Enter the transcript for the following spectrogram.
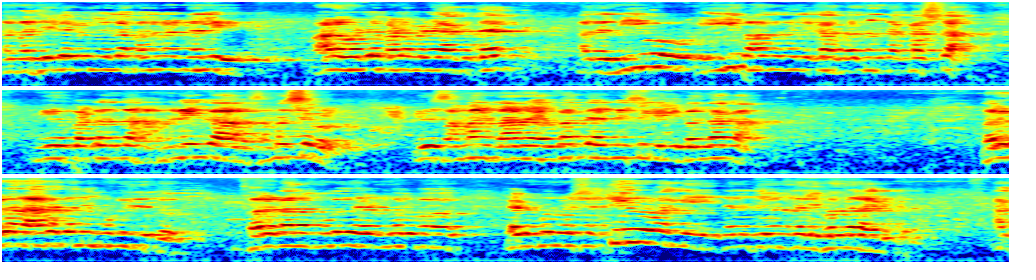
ನಮ್ಮ ಜಿಲ್ಲೆಗಳಲ್ಲೆಲ್ಲ ಮಲೆನಾಡಿನಲ್ಲಿ ಭಾಳ ಒಳ್ಳೆ ಮಳೆ ಬೆಳೆ ಆಗುತ್ತೆ. ಆದರೆ ನೀವು ಈ ಭಾಗದಲ್ಲಿ ಬಂದಂಥ ಕಷ್ಟ, ನೀವು ಪಟ್ಟಂತಹ ಅನೇಕ ಸಮಸ್ಯೆಗಳು. ಇದು ಸಾಮಾನ್ಯ ನಾನು ಎಂಬತ್ತೆರಡನೇ ಇಲ್ಲಿ ಬಂದಾಗ, ಬರಗಾಲ ಆಗದನ್ನೇ ಮುಗಿದಿದ್ದು. ಬರಗಾಲ ಮುಗಿದು ಎರಡು ಮೂರು ಎರಡು ಮೂರು ವರ್ಷ ತೀವ್ರವಾಗಿ ಜನಜೀವನದಲ್ಲಿ ಗೊಂದಲಾಗಿತ್ತು ಆಗ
